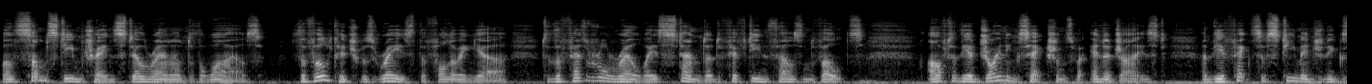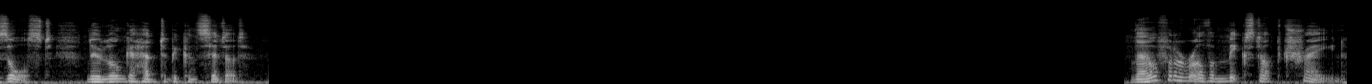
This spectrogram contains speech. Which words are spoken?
while some steam trains still ran under the wires. The voltage was raised the following year to the Federal Railway's standard 15,000 volts, after the adjoining sections were energized and the effects of steam engine exhaust no longer had to be considered. Now for a rather mixed-up train.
